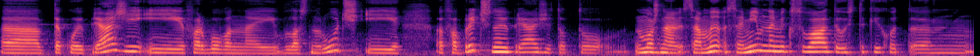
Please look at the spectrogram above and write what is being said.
е, такої пряжі, і фарбованої власноруч, і фабричної пряжі. Тобто можна самим, самим наміксувати ось таких от ем,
